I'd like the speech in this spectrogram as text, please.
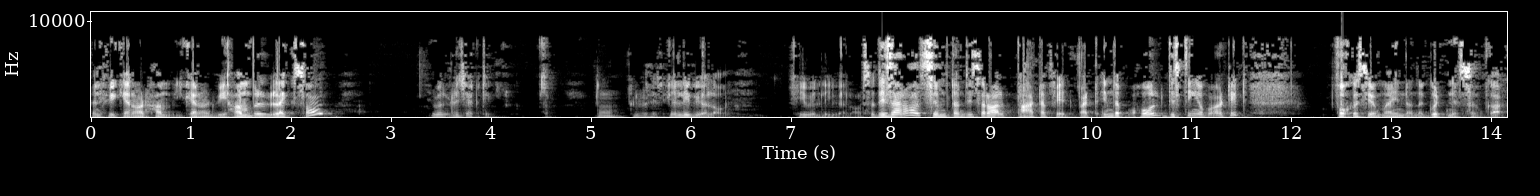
And if you cannot hum, you cannot be humble like Saul, he will reject you. Hmm. He'll leave you alone. He will leave you alone. So these are all symptoms. These are all part of it. But in the whole, this thing about it, focus your mind on the goodness of God.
